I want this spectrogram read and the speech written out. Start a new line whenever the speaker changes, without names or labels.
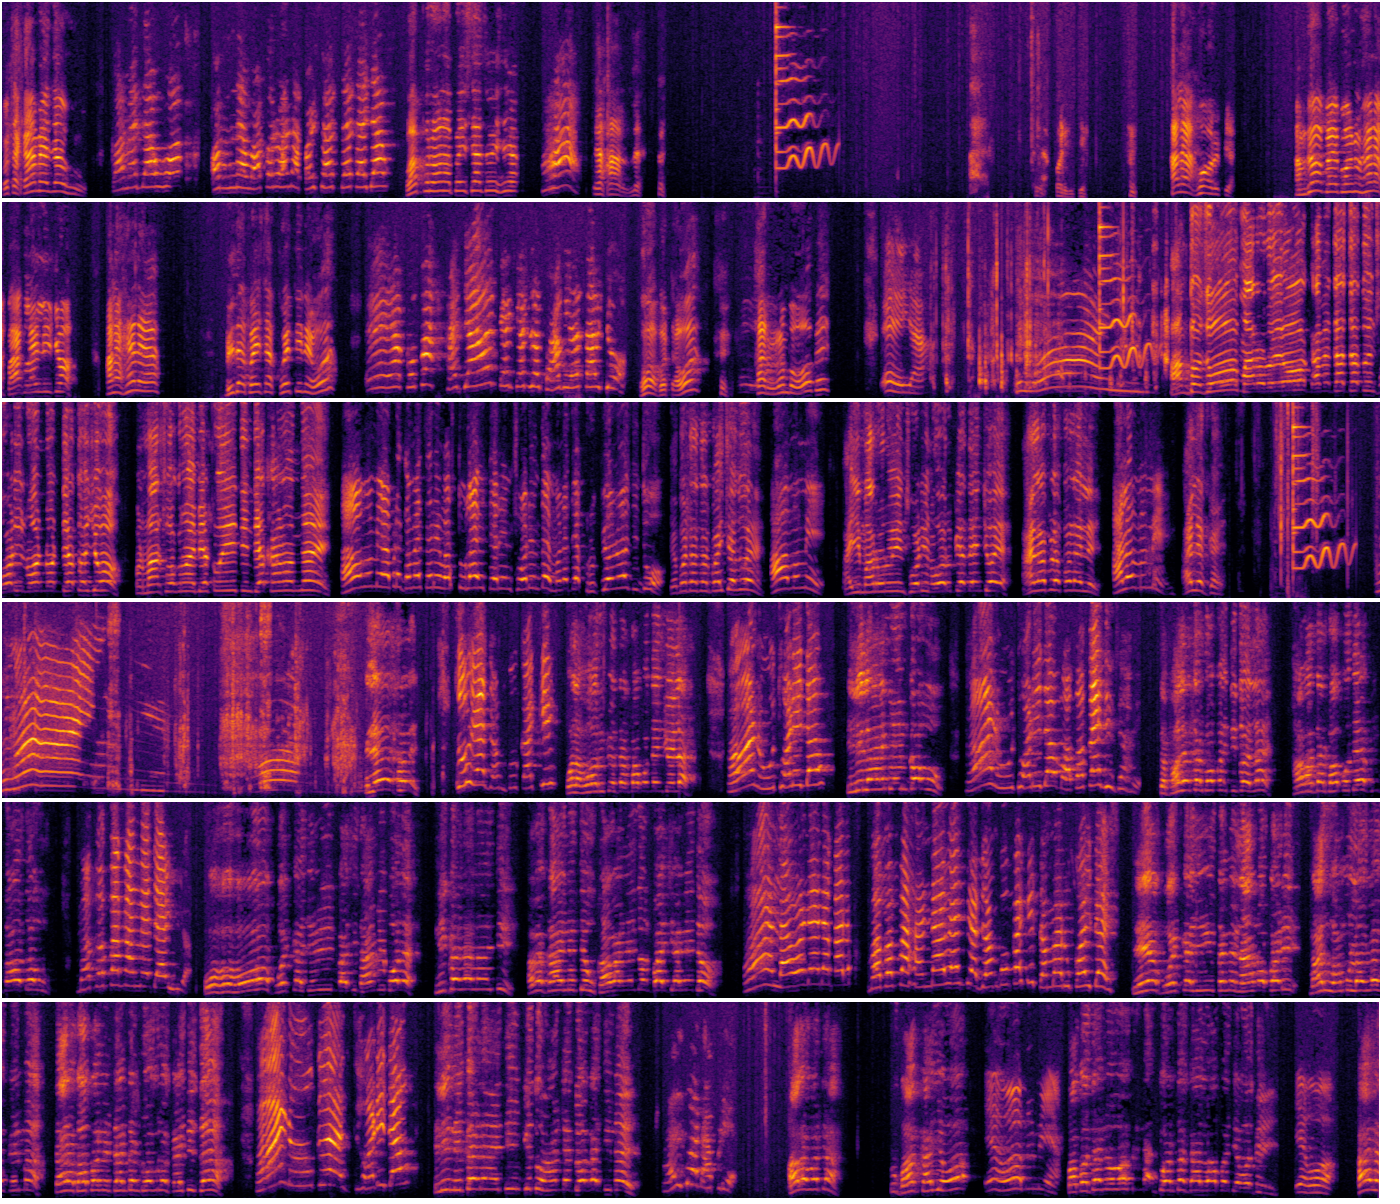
બટા કામે જાઉં
કામે જાવ હો? અમને વાપરવાના પૈસા દેતા જાવ
વાપરવાના પૈસા જોઈ છે
હા.
એ હાલ લે. પડી ગયા. અલે સો રૂપિયા. સમજો ભાઈ બોનું હે ને ભાગ લઈ લીજો. અને હે ને બીજા પૈસા ખોતી ને હો. હો બટા હો. સારું રંબો હો ભાઈ.
એ યાર.
આમ તો જો મારો રોયો કામે જાતા તો છોડી નોટ નોટ દેતો જો પણ માર છોકરો આ બેઠો ઈ દિન દેખાણો જ નહીં.
હા મમ્મી આપણે ગમે ત્યારે વસ્તુ લાવી ત્યારે છોડીને દે મને એક રૂપિયો ન દીધો.
કે બટા તાર પૈસા જોય
હા મમ્મી.
આઈ મારો રોઈન ઈને છોડી સો રૂપિયા દઈને જોય હાલ આપણે પડાઈ લે
હાલો મમ્મી.
હાલે કઈ. લે
સોરી
ઓલા સો રૂપિયા તાર બાપો દઈને જોઈ લે.
હા હું થોડી દઉં.
લીલા આઈને એમ કહું.
હા હું થોડી દઉં બાપા પપ્પા દીધા હે.
તો ભલે તાર બાપા દીધો લે ખાવા તાર બાપો દે હું ખાવા દઉં.
મા પપ્પા કામે જાય
ઓહો હો ભોટકા જેવી બાજી ધામી બોલે. નીકળ્યા ના હતી હવે ગાય ને દેવું ખાવા ને દઉં પૈસા ને દઉં.
હા લાવડા ને મારા પપ્પા હંડાવે કે જંગુ કાકી તમારું કઈ દઈશ.
લે ભોટકા જેવી તને નાનો પડી. મારું આમુ લવ લાવ. દીધા
હા હું છોડી દઉં
એલી નીકળ્યા હતી એમ કીધું હાંડે ડોગાતી નહીં.
હાલ બોલ આપણે.
હાલો બેટા તું ભાગ ખાઈ હો.
એ હો મમ્મી.
પા બધાનો વાપરી નાખ તોડતા કાલ વાપર દેવો થી
એ હો.
હાલ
